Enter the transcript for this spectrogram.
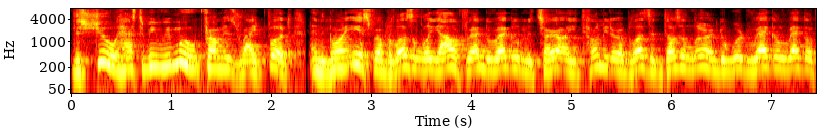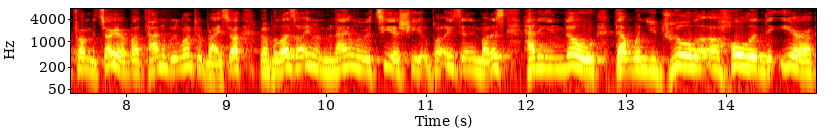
the shoe has to be removed from his right foot, and the Gemara asks Rabbi Lazar lo yalef regel regel mitzvah. Are you telling me that Rabbi Lazar doesn't learn the word regel regel from mitzvah? But Tani we learned to Brisa. Rabbi Lazar how do you know that when you drill a hole in the ear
